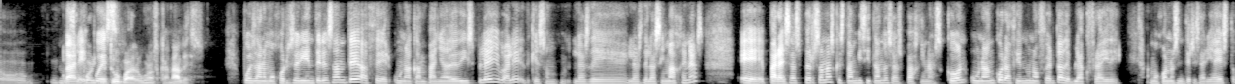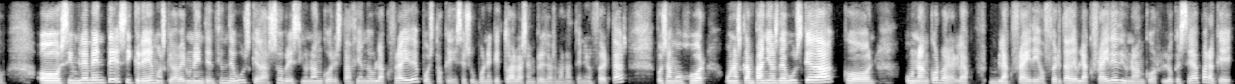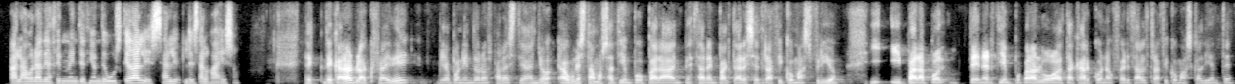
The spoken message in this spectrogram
o incluso por pues YouTube, algunos canales. Pues a lo mejor sería interesante hacer una campaña de display, ¿vale? Que son las de las, de las imágenes, eh, para esas personas que están visitando esas páginas, con un Anchor haciendo una oferta de Black Friday. A lo mejor nos interesaría esto. O simplemente si creemos que va a haber una intención de búsqueda sobre si un Anchor está haciendo Black Friday, puesto que se supone que todas las empresas van a tener ofertas, pues a lo mejor unas campañas de búsqueda con un Anchor para Black Friday, oferta de Black Friday de un Anchor, lo que sea para que a la hora de hacer una intención de búsqueda les, sale, les salga eso. De, cara al Black Friday, ya poniéndonos para este año, ¿aún estamos a tiempo para empezar a impactar ese tráfico más frío y, para tener tiempo para luego atacar con oferta al tráfico más caliente?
